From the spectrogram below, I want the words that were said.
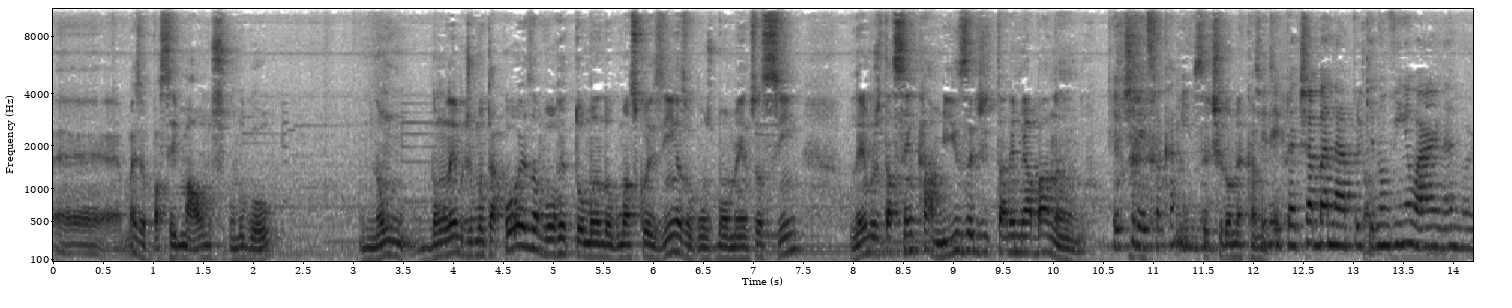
é, mas eu passei mal no segundo gol. Não, não lembro de muita coisa, vou retomando algumas coisinhas, alguns momentos assim. Lembro de estar sem camisa e de estarem me abanando. Eu tirei sua camisa. Você tirou minha camisa. Tirei pra te abanar, porque não vinha o ar, né, amor?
